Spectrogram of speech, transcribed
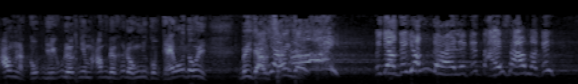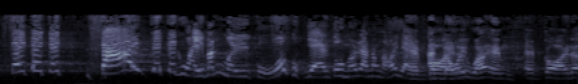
ông là cục gì cũng được nhưng mà ông đừng có đụng như cục kẹo của tôi. Bây giờ bây giờ sáng giờ thôi bây giờ cái vấn đề là cái tại sao mà cái cái cái cái cái cái cái quầy bánh mì của cục vàng tôi mở ra nông nổi vậy. Em anh coi đói đó. quá em Em coi đó.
